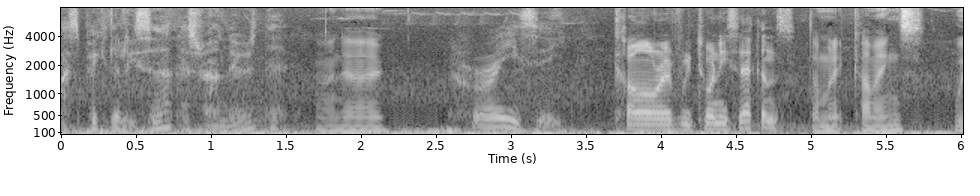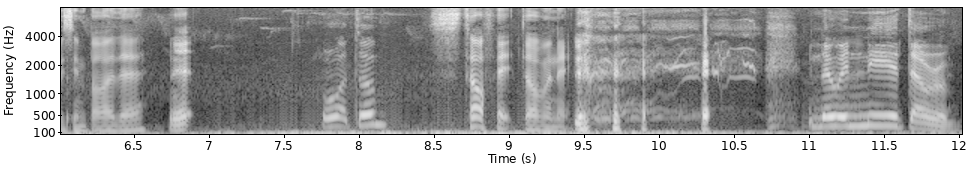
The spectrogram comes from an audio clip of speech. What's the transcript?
that's Piccadilly Circus round here, isn't it? I know. Crazy car every twenty seconds. Dominic Cummings whizzing by there. Yeah. All right, Dom. Stop it, Dominic. Nowhere near Durham.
